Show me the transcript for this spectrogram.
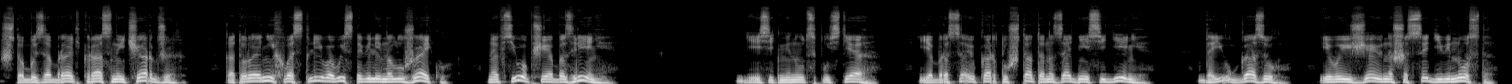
чтобы забрать красный чарджер, который они хвастливо выставили на лужайку на всеобщее обозрение. Десять минут спустя я бросаю карту штата на заднее сиденье, даю газу и выезжаю на шоссе 90,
